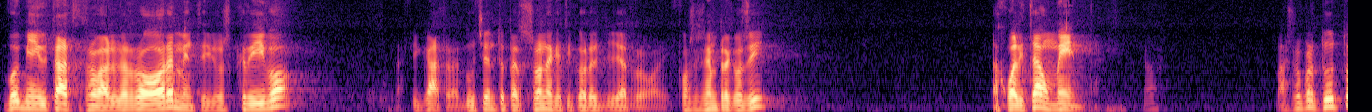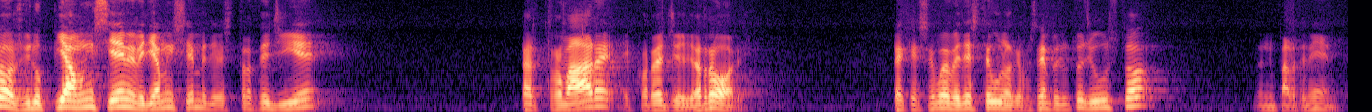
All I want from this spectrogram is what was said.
Voi mi aiutate a trovare l'errore mentre io scrivo, una figata, da 200 persone che ti corregge gli errori. Fosse sempre così, la qualità aumenta ma soprattutto sviluppiamo insieme, vediamo insieme delle strategie per trovare e correggere gli errori. Perché se voi vedeste uno che fa sempre tutto giusto, non imparate niente.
